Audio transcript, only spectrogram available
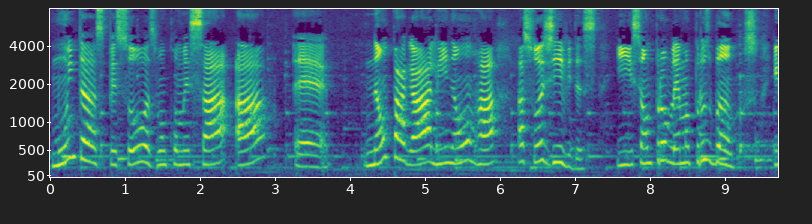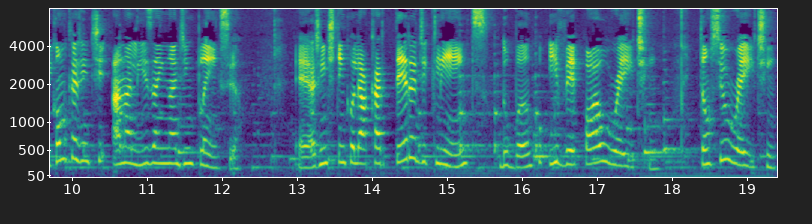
muitas pessoas vão começar a é, não pagar ali, não honrar as suas dívidas. E isso é um problema para os bancos. E como que a gente analisa a inadimplência? É, a gente tem que olhar a carteira de clientes do banco e ver qual é o rating. Então, se o rating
